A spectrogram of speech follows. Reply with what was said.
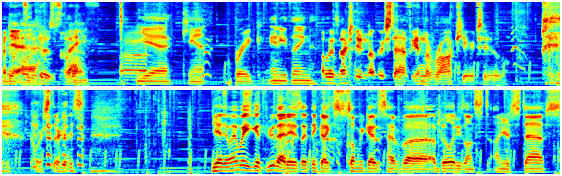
I Yeah, know what it is, though. same. Uh, yeah, can't break anything. Oh, there's actually another staff in the rock here too. Of course there is. Yeah, the only way you get through that is I think like some of you guys have uh, abilities on st- on your staffs,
